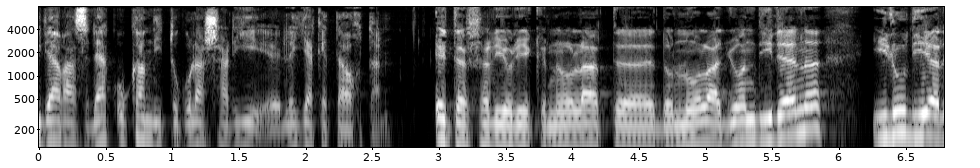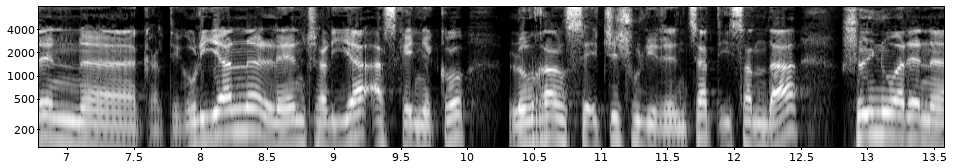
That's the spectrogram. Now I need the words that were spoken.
irabazleak ukanditugula sari eh, lehiak eta hortan. Eta sari horiek nolat, eh, do nola joan diren, irudiaren uh, kategorian, lehen saria azkaineko Lorenz Etxesuriren zat izan da, soinuaren uh,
